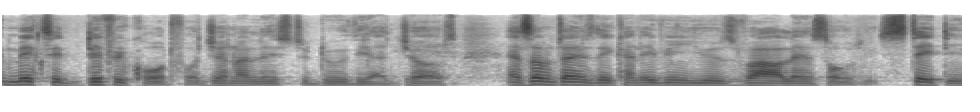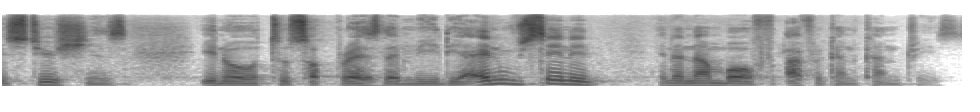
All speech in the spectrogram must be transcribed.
it, makes it difficult for journalists to do their jobs. And sometimes they can even use violence or state institutions, you know, to suppress the media. And we've seen it in a number of African countries.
